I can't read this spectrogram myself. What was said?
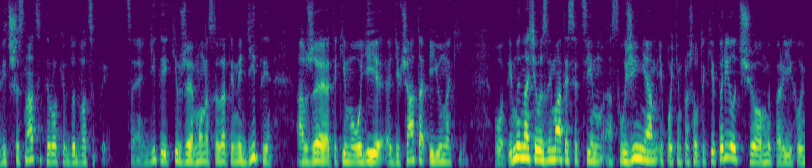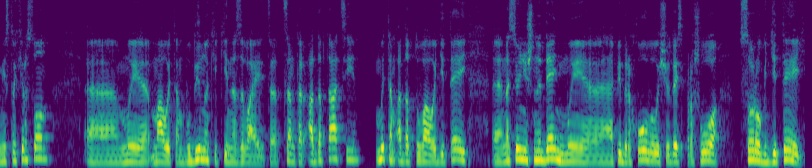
від 16 років до 20. Це діти, які вже можна сказати, не діти, а вже такі молоді дівчата і юнаки. От і ми почали займатися цим служінням. І потім пройшов такий період, що ми переїхали в місто Херсон. Е, Ми мали там будинок, який називається Центр адаптації. Ми там адаптували дітей. Е, На сьогоднішній день ми е, підраховували, що десь пройшло 40 дітей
